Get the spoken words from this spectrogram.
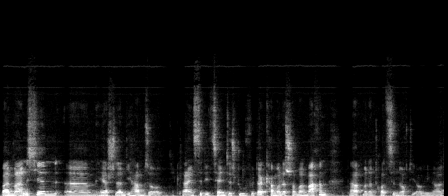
Bei manchen ähm, Herstellern, die haben so die kleinste dezente Stufe, da kann man das schon mal machen. Da hat man dann trotzdem noch die Original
